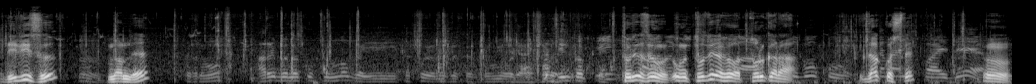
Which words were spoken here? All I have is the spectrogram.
リリースなんで Почему? А рыбы на кухне много и такое много как бы не очень. 写真撮って。とりあえずうんうんとりあえず取るからすごく抱っこしてお腹いっぱいで、うん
